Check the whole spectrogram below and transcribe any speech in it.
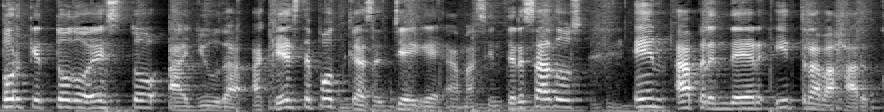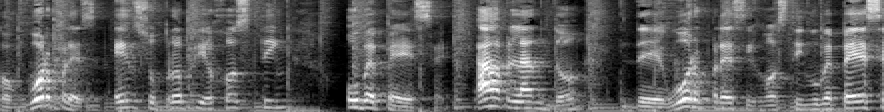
Porque todo esto ayuda a que este podcast llegue a más interesados en aprender y trabajar con WordPress en su propio hosting VPS. Hablando de WordPress y hosting VPS,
